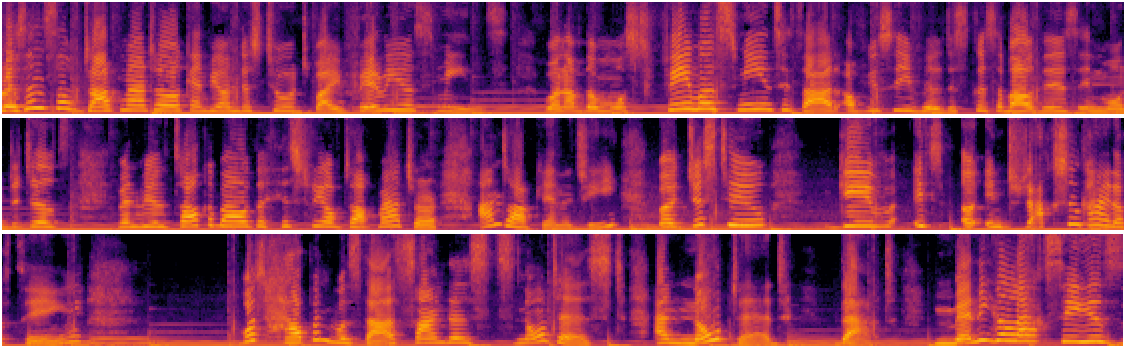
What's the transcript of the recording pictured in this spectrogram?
presence of dark matter can be understood by various means. One of the most famous means is that obviously we'll discuss about this in more details when we'll talk about the history of dark matter and dark energy. But just to give it an introduction kind of thing what happened was that scientists noticed and noted that many galaxies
